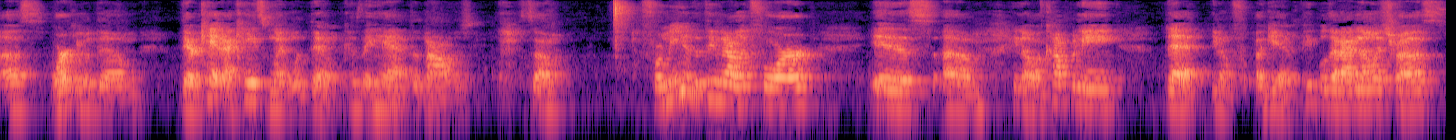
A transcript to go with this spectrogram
us working with them, their case, that case went with them because they had the knowledge. So for me, the thing that I look for is, um, you know, a company that, you know, again, people that I know and trust,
